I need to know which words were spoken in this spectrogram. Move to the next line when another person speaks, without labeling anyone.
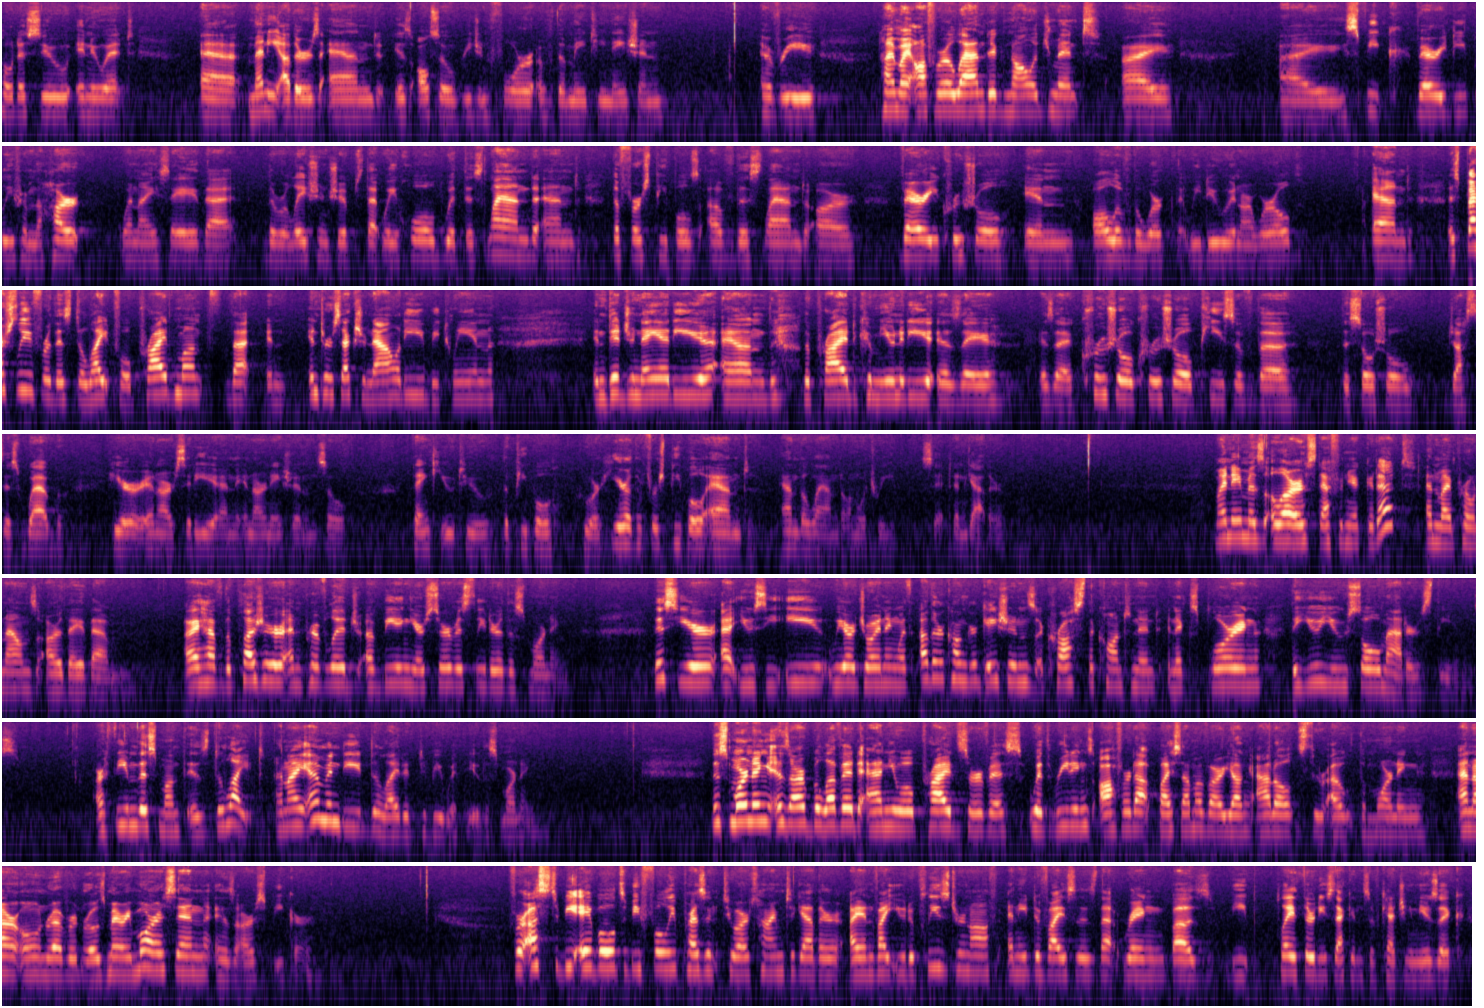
Dakota Sioux, Inuit, uh, many others, and is also Region 4 of the Metis Nation. Every time I offer a land acknowledgement, I, I speak very deeply from the heart when I say that the relationships that we hold with this land and the first peoples of this land are very crucial in all of the work that we do in our world. And especially for this delightful Pride Month, that in intersectionality between indigeneity and the Pride community is a, is a crucial, crucial piece of the, the social justice web here in our city and in our nation. So thank you to the people who are here, the first people, and, and the land on which we sit and gather. My name is Ilara Stefaniuk-Gaudet, and my pronouns are they, them. I have the pleasure and privilege of being your service leader this morning. This year at UCE, we are joining with other congregations across the continent in exploring the UU Soul Matters themes. Our theme this month is delight, and I am indeed delighted to be with you this morning. This morning is our beloved annual Pride service with readings offered up by some of our young adults throughout the morning, and our own Reverend Rosemary Morrison is our speaker. For us to be able to be fully present to our time together, I invite you to please turn off any devices that ring, buzz, beep, play 30 seconds of catchy music.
